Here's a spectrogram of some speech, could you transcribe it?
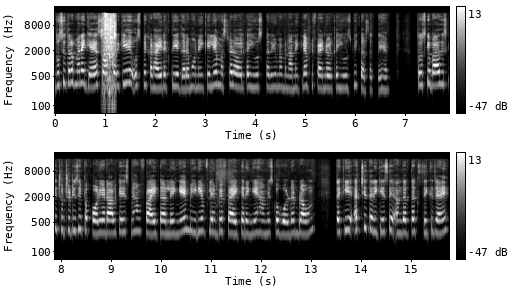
दूसरी तरफ़ मैंने गैस ऑन करके उस पर कढ़ाई रख दी है गर्म होने के लिए। मस्टर्ड ऑयल का यूज़ कर रही हूँ मैं बनाने के लिए आप रिफाइंड ऑयल का यूज़ भी कर सकते हैं। तो उसके बाद इसकी छोटी छोटी सी पकौड़ियाँ डाल के इसमें हम फ्राई कर लेंगे। मीडियम फ्लेम पे फ्राई करेंगे हम इसको गोल्डन ब्राउन, ताकि अच्छी तरीके से अंदर तक सिक जाए।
